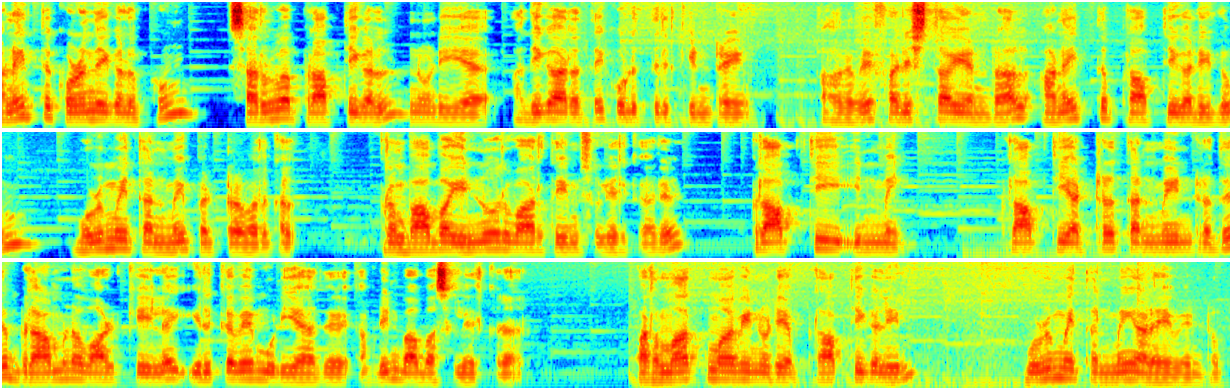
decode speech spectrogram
அனைத்து குழந்தைகளுக்கும் சர்வ பிராப்திகள் என்னுடைய அதிகாரத்தை கொடுத்திருக்கின்றேன். ஆகவே ஃபரிஷ்தா என்றால் அனைத்து பிராப்திகளிலும் முழுமைத்தன்மை பெற்றவர்கள். அப்புறம் பாபா இன்னொரு வார்த்தையும் சொல்லியிருக்காரு பிராப்தி இன்மை பிராப்தி அற்ற தன்மைன்றது பிராமண வாழ்க்கையில் இருக்கவே முடியாது அப்படின்னு பாபா சொல்லியிருக்கிறார். பரமாத்மாவினுடைய பிராப்திகளில் முழுமைத்தன்மை அடைய வேண்டும்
